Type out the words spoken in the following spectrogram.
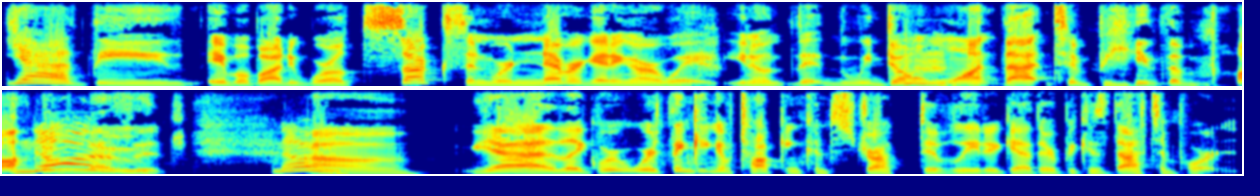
yeah, the able bodied world sucks and we're never getting our way. You know, th- we don't mm. want that to be the bottom no. message. No. Um, yeah, like we're, we're thinking of talking constructively together because that's important.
